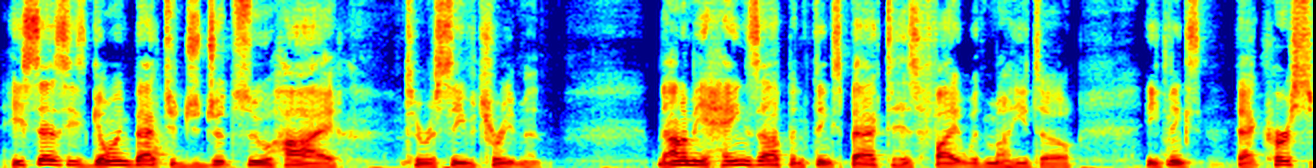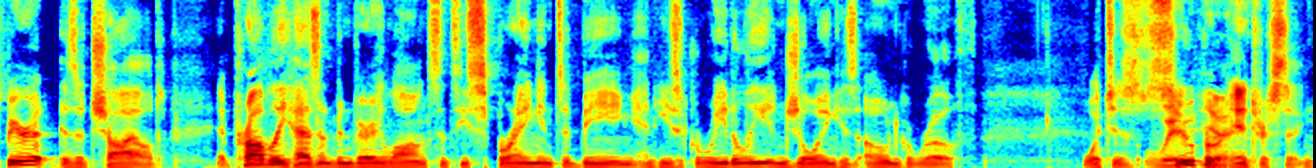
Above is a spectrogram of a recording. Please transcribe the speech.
He says he's going back to Jujutsu High to receive treatment. Nanami hangs up and thinks back to his fight with Mahito. He thinks that cursed spirit is a child. It probably hasn't been very long since he sprang into being, and he's greedily enjoying his own growth, which is Wait, super yeah. interesting.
